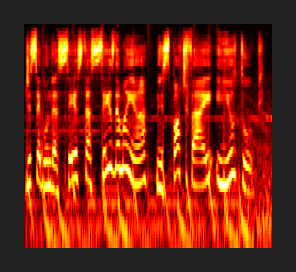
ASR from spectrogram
De segunda a sexta, às seis da manhã, no Spotify e YouTube.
